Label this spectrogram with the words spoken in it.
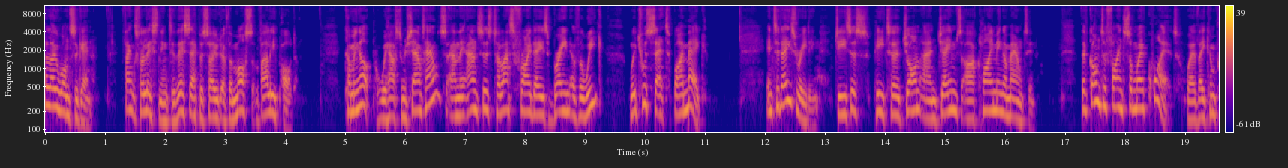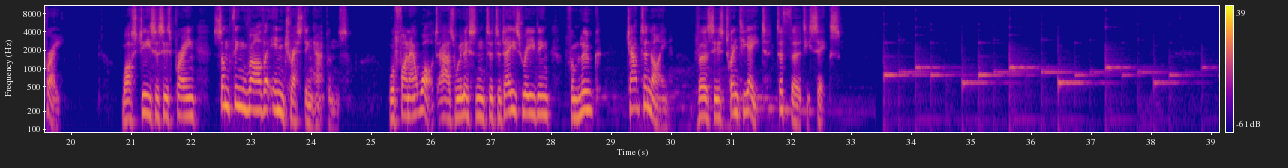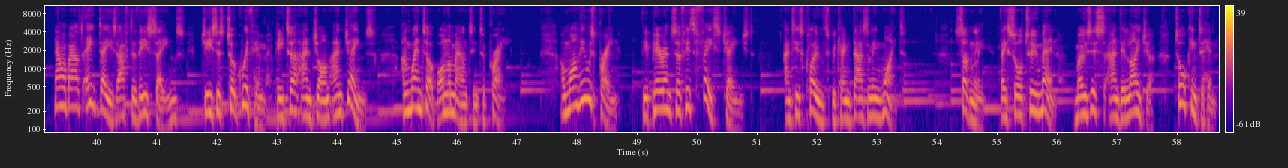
Hello, once again. Thanks for listening to this episode of the Moss Valley Pod. Coming up, we have some shout outs and the answers to last Friday's Brain of the Week, which was set by Meg. In today's reading, Jesus, Peter, John, and James are climbing a mountain. They've gone to find somewhere quiet where they can pray. Whilst Jesus is praying, something rather interesting happens. We'll find out what as we listen to today's reading from Luke chapter 9, verses 28 to 36. Now, about eight days after these sayings, Jesus took with him Peter and John and James and went up on the mountain to pray. And while he was praying, the appearance of his face changed, and his clothes became dazzling white. Suddenly, they saw two men, Moses and Elijah, talking to him.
